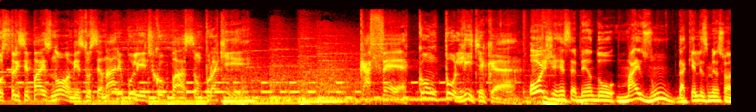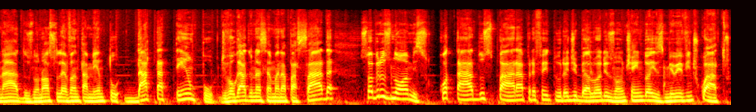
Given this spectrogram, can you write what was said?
Os principais nomes do cenário político passam por aqui. Café com Política. Hoje recebendo mais um daqueles mencionados no nosso levantamento Data Tempo, divulgado na semana passada, sobre os nomes cotados para a Prefeitura de Belo Horizonte em 2024.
